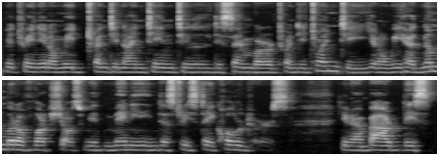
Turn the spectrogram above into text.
between, you know, mid 2019 till December 2020, you know, we had number of workshops with many industry stakeholders, you know, about this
